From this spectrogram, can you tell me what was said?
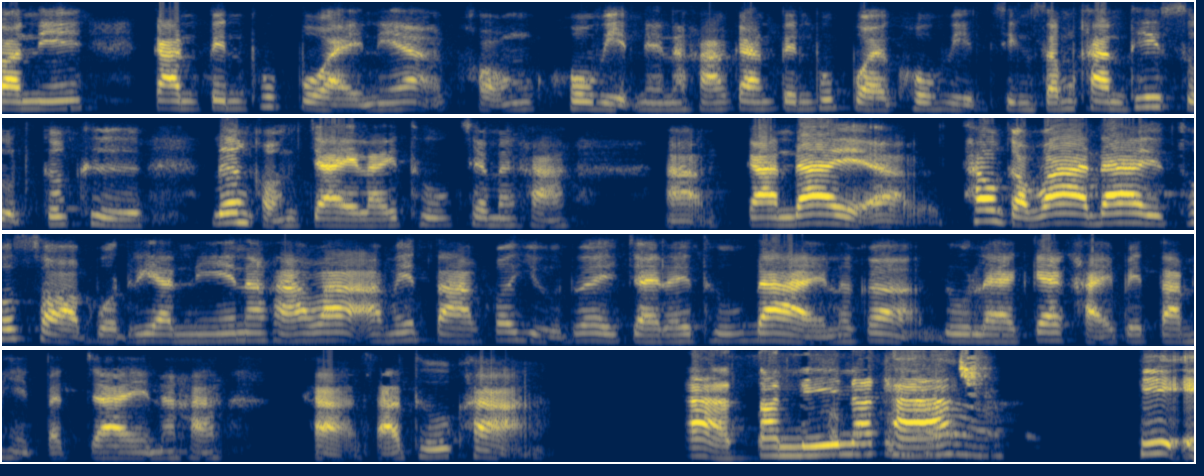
ตอนนี้การเป็นผู้ป่วยเนี่ยของโควิดเนี่ยนะคะ การเป็นผู้ป่วยโควิด สิ่งสำคัญที่สุดก็คือเรื่องของใจไร้ทุกข์ใช่ไหมคะอ่าการได้อ่าเท่ากับว่าได้ทดสอบบทเรียนนี้นะคะ ว่าอาเมตตาก็อยู่ด้วยใจไร้ทุกข์ได้ แล้วก็ดูแลแก้ไขไปตามเหตุปัจจัยนะคะ ค่ะ สาธุค่ะ ค่ะ ตอนนี้นะคะขอบคุณค่ะ พี่เอ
